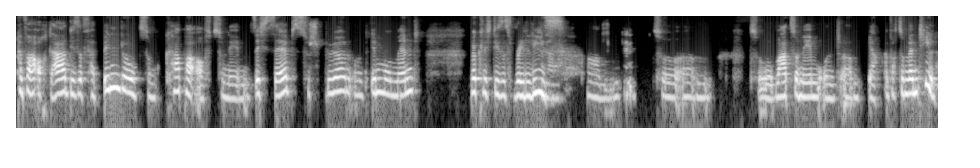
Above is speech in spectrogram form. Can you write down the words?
einfach auch da diese Verbindung zum Körper aufzunehmen, sich selbst zu spüren und im Moment wirklich dieses Release genau. ähm, zu, ähm, zu wahrzunehmen und ähm, ja, einfach zum Ventil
